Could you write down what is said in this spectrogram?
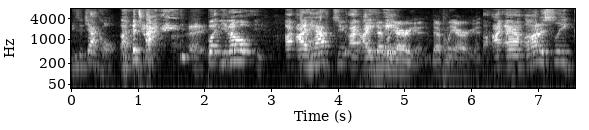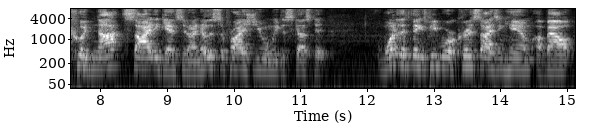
he's a jackhole. but you know, I, I have to. I, I definitely hate, arrogant. Definitely arrogant. I, I honestly could not side against it. And I know this surprised you when we discussed it. One of the things people were criticizing him about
